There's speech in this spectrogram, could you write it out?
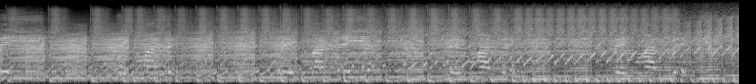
Make my day.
